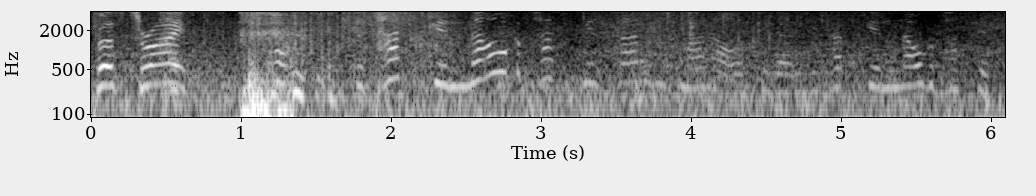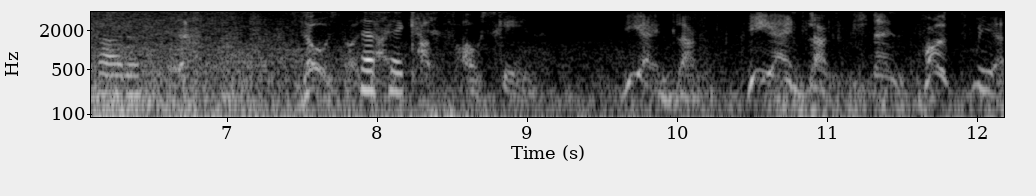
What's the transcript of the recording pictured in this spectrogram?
First try! Das hat genau gepasst. Mir ist gerade das Mana ausgegangen. Das hat genau gepasst jetzt gerade. So soll Perfekt. Kampf ausgehen. Hier entlang, hier entlang, schnell, folgt mir.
